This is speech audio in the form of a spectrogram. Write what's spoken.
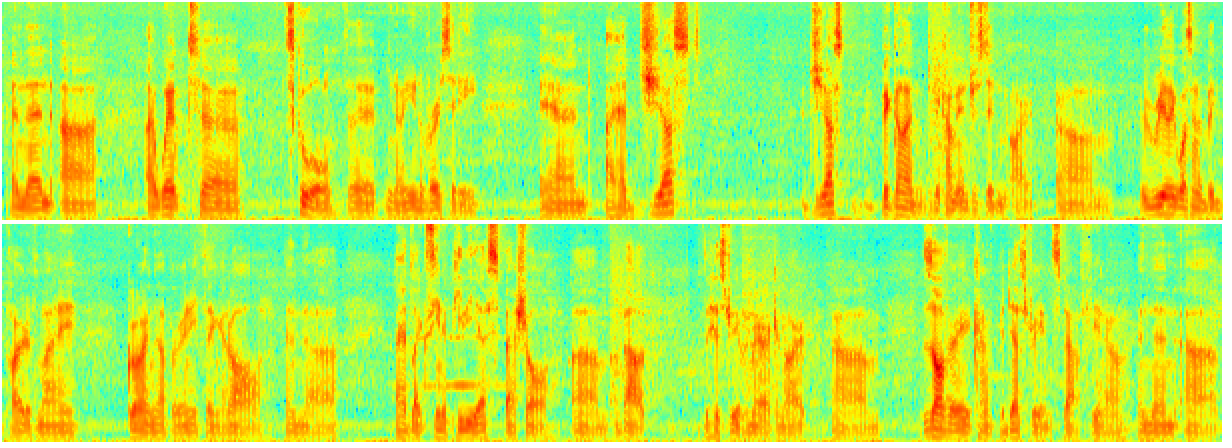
And then uh, I went to school, the you know university, and I had just just begun to become interested in art. Um, it really wasn't a big part of my growing up or anything at all. And uh, I had like seen a PBS special um, about the history of American art. Um, this is all very kind of pedestrian stuff, you know. And then uh,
